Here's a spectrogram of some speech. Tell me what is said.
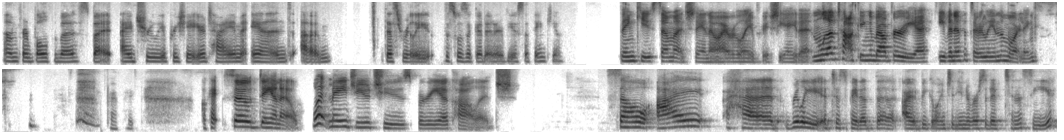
um, for both of us, but I truly appreciate your time and um, this really this was a good interview. So thank you. Thank you so much, Dano. I really appreciate it and love talking about Berea, even if it's early in the morning. Perfect. Okay. So, Dano, what made you choose Berea College? So I had really anticipated that I would be going to the University of Tennessee,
